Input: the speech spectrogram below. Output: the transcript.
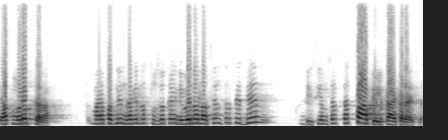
त्यात मदत करा. तर माझ्या पत्नीने सांगितलं तुझं काही निवेदन असेल तर ते दे. डीसीएम साहेब त्यात पाहतील काय करायचं.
